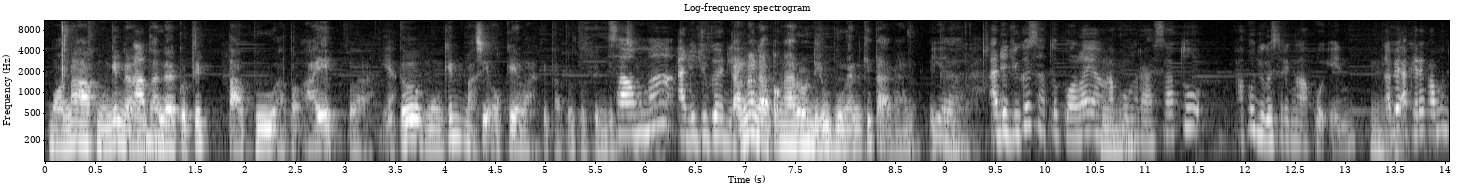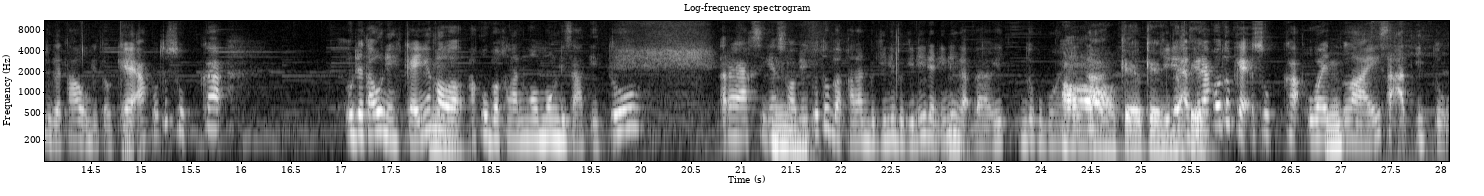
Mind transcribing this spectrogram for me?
mohon maaf mungkin dalam Tabu. tanda kutip tabu atau aib lah, Ya. itu mungkin masih oke lah kita tutupin di pasangan. sama ada juga nih Karena nggak pengaruh di hubungan kita kan. Gitu. Iya, ada juga satu pola yang aku Hmm. ngerasa tuh aku juga sering ngelakuin. Hmm. Tapi akhirnya kamu juga tahu gitu. Kayak aku tuh suka udah tahu nih, kayaknya Hmm. kalau aku bakalan ngomong di saat itu reaksinya Hmm. suamiku tuh bakalan begini-begini dan ini nggak baik untuk hubungan kita. Oh, oke oke. Jadi ngerti. akhirnya aku tuh kayak suka white Hmm. lie saat itu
